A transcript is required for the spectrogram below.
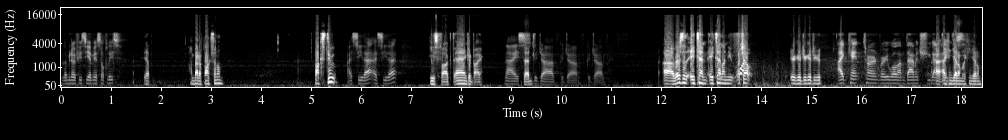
Let me know if you see a missile, please. Yep. I'm about to fox on him. Fox two. I see that. I see that. He's fucked. And goodbye. Nice. Dead. Good job. Good job. Good job. Uh, there's an A10. A10 on you. Watch Fuck. out. You're good. You're good. You're good. I can't turn very well. I'm damaged. You gotta. I, I can get him. I can get him.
